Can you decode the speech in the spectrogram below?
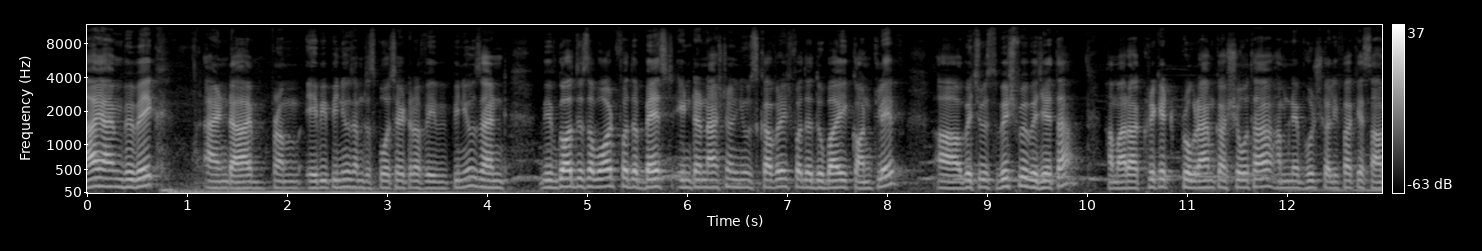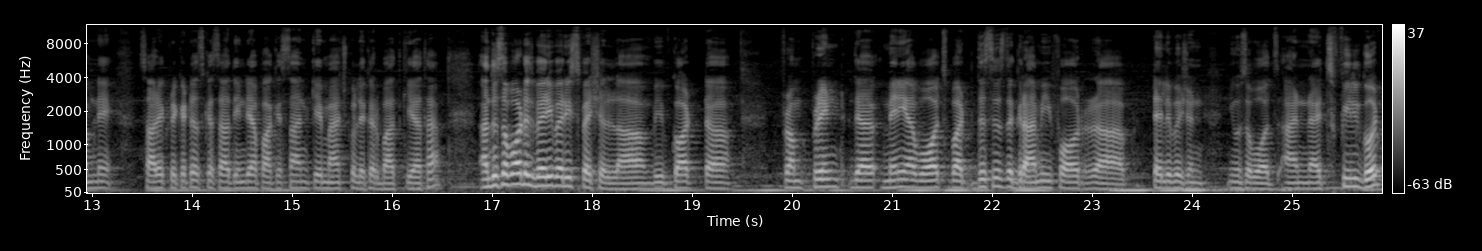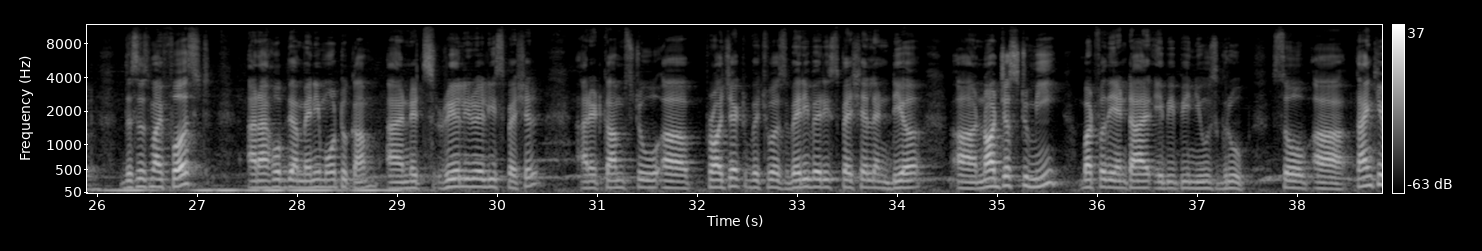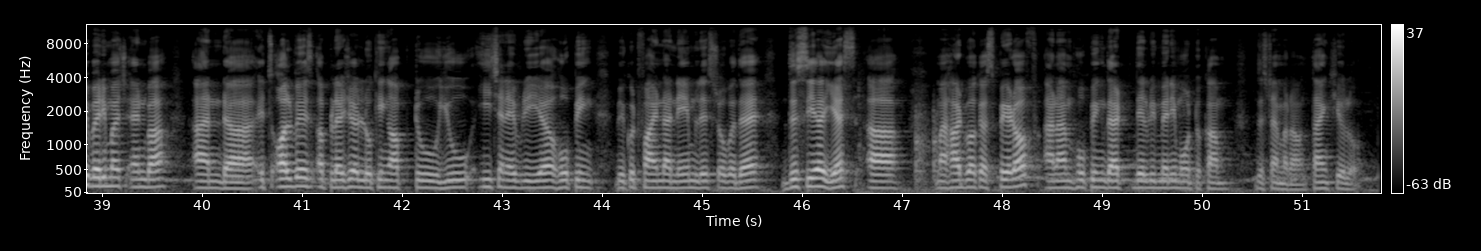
Hi, I'm Vivek and I'm from ABP News. I'm the sports editor of ABP News and we've got this award for the best international news coverage for the Dubai Conclave, uh, which was Vishwa Vijeta. हमारा cricket programme का show था हमने बुर्ज खलीफा के सामने सारे cricketers के साथ India Pakistan के मैच को लेकर बात किया था and this award is very very special we've got from print there are many awards but this is the grammy for uh, television news awards and it's feel good this is my first and i hope there are many more to come. And it's really really special. And it comes to a project which was very very special and dear uh, not just to me but for the entire abp news group. So uh, thank you very much enba and uh, it's always a pleasure looking up to you each and every year hoping we could find our name list over there. This year yes uh, my hard work has paid off and i'm hoping that there'll be many more to come this time around. Thank you Lo.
